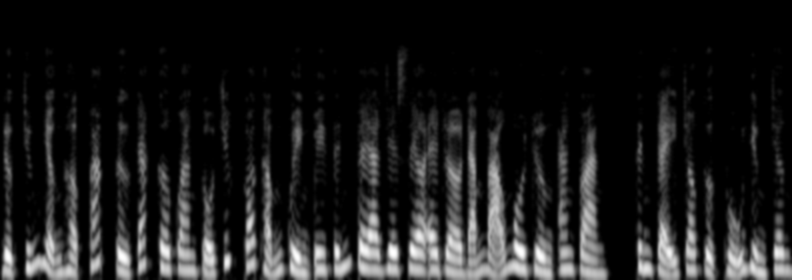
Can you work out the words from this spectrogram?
được chứng nhận hợp pháp từ các cơ quan tổ chức có thẩm quyền uy tín PAGCOR đảm bảo môi trường an toàn, tin cậy cho cực thủ dừng chân.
